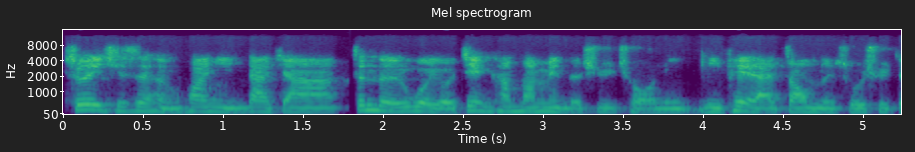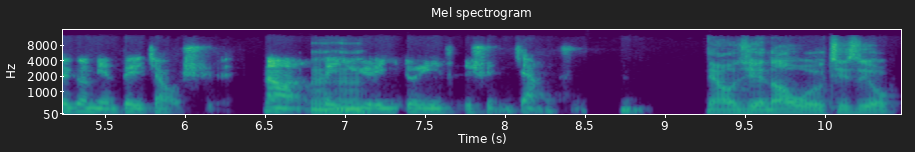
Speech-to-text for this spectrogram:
所以其实很欢迎大家，真的如果有健康方面的需求，你你可以来找我们索取这个免费教学，那可以约一对一咨询这样子。嗯，了解。然后我其实有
